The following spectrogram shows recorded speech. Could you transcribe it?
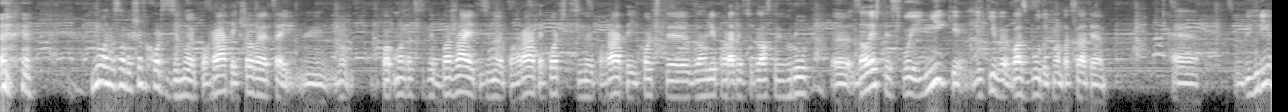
Ну, одним словом, якщо ви хочете зі мною пограти, якщо ви цей, ну, можна так сказати, бажаєте зі мною пограти, хочете зі мною пограти і хочете взагалі пограти в цю класну гру, е, залиште свої ніки, які вас будуть, можна так сказати, е, в ігрі,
